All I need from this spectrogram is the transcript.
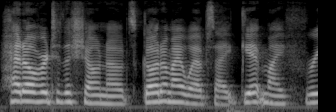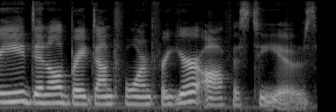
head over to the show notes, go to my website, get my free dental breakdown form for your office to use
